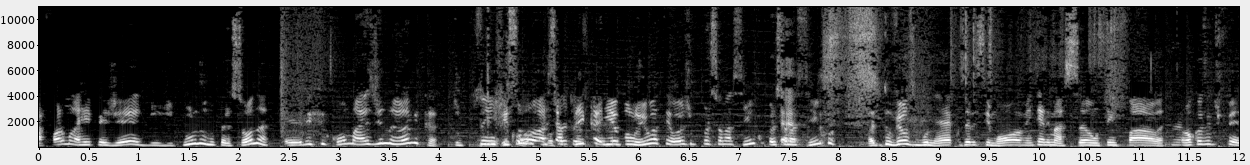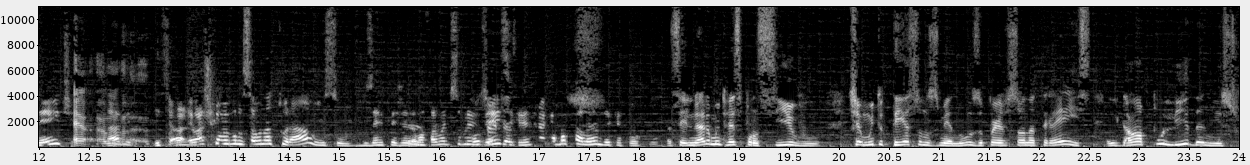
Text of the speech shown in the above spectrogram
a fórmula RPG de, de turno no Persona, ele ficou mais dinâmica. Sim, Isso ficou, com se certeza. aplica e evoluiu até hoje pro Persona 5. Persona É. 5, mas tu vê os bonecos, eles se movem, tem animação, tem fala. É uma coisa diferente, É, sabe? Isso, eu acho que é uma evolução natural isso dos RPGs. É uma forma de sobrevivência que a gente vai acabar falando daqui a pouco. Assim, ele não era muito responsivo, tinha muito texto nos menus. O Persona 3, ele dá uma polida nisso.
